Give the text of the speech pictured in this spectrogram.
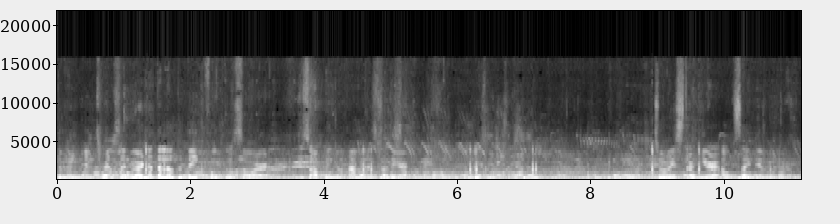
The main entrance and we are not allowed to take photos or just open your cameras from there. Tourists are here outside everywhere.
